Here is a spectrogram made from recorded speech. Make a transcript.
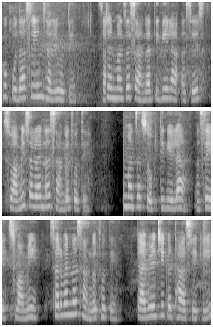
खूप उदासीन झाली होती. जन्माचा सांगाती गेला असेच स्वामी सगळ्यांना सांगत होते. जन्माचा सोबती गेला असे स्वामी सर्वांना सांगत होते. त्यावेळेची कथा असे की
